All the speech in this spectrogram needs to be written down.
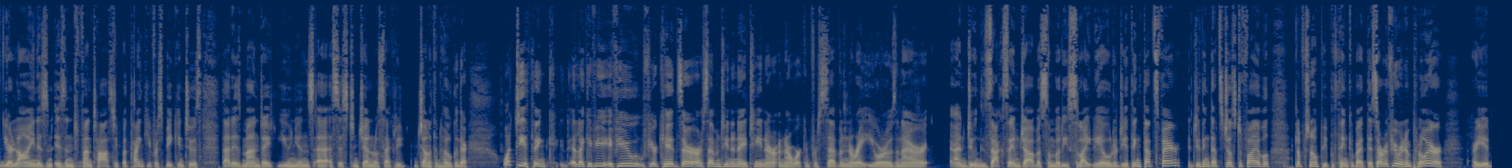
your line isn't isn't fantastic, but thank you for speaking to us. That is Mandate Union's uh, Assistant General Secretary Jonathan Hogan. There, what do you think? Like, if you if you if your kids are, are 17 and 18 are, and are working for seven or eight euros an hour and doing the exact same job as somebody slightly older, do you think that's fair? Do you think that's justifiable? I'd love to know what people think about this. Or if you're an employer, are you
